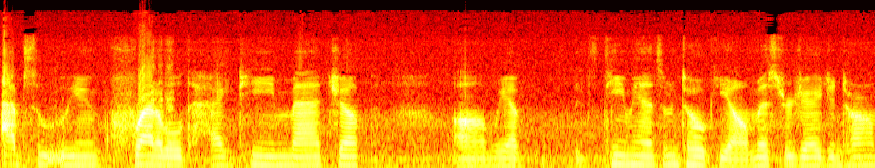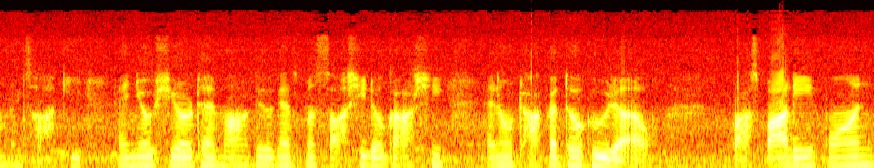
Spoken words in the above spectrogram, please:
absolutely incredible tag team matchup um, we have it's Team Handsome Tokyo, Mr. J, Jintaro Masaki, and Yoshihiro Tenmaku against Masashi Togashi and Otaka Tokudo. Crossbody, one,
